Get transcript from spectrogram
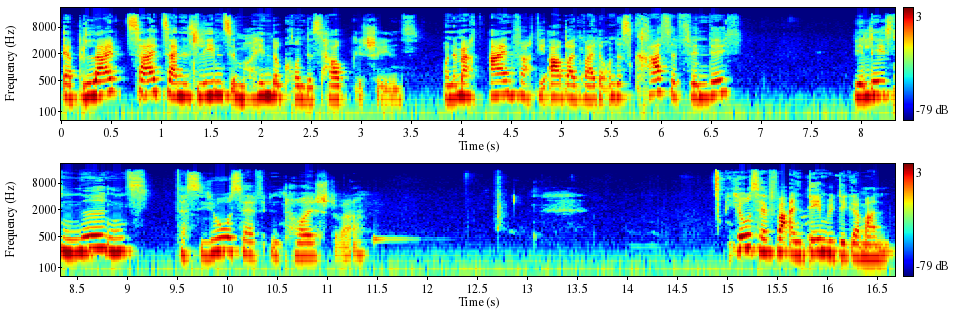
Er bleibt Zeit seines Lebens im Hintergrund des Hauptgeschehens. Und er macht einfach die Arbeit weiter. Und das Krasse finde ich, wir lesen nirgends, dass Josef enttäuscht war. Josef war ein demütiger Mann.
